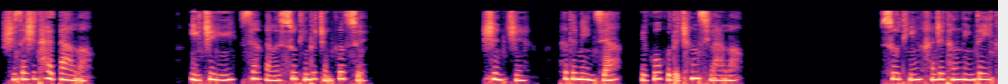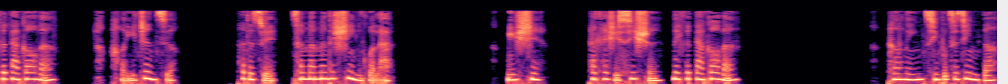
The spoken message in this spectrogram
实在是太大了，以至于塞满了苏婷的整个嘴。甚至，他的面颊也鼓鼓的撑起来了。苏婷含着藤林的一颗大睾丸，好一阵子，他的嘴才慢慢的适应过来。于是，他开始吸吮那颗大睾丸。藤林情不自禁的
